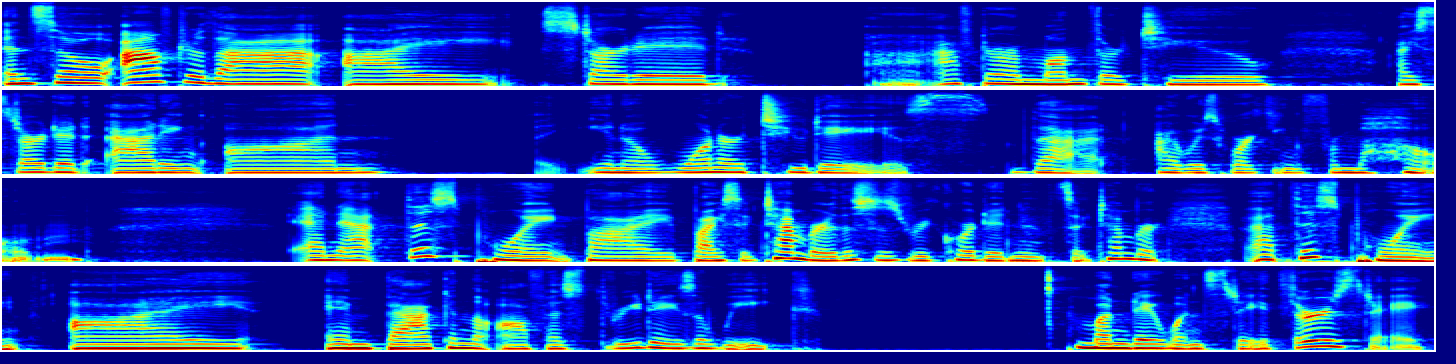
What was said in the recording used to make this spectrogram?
And so after that, I started, uh, after a month or two, I started adding on, you know, one or two days that I was working from home. And at this point, by by September, this is recorded in September. At this point, I am back in the office three days a week. Monday, Wednesday, Thursday.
